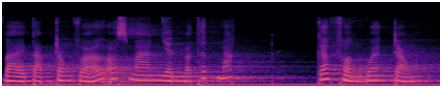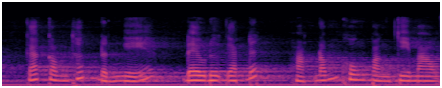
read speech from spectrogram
Bài tập trong vở Osman nhìn mà thích mắt. Các phần quan trọng, các công thức định nghĩa đều được gạch đích hoặc đóng khung bằng chì màu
